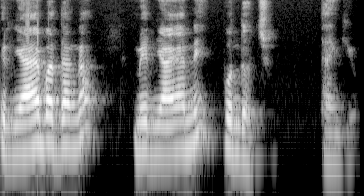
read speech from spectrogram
మీరు న్యాయబద్ధంగా మీరు న్యాయాన్ని పొందొచ్చు. థ్యాంక్ యూ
